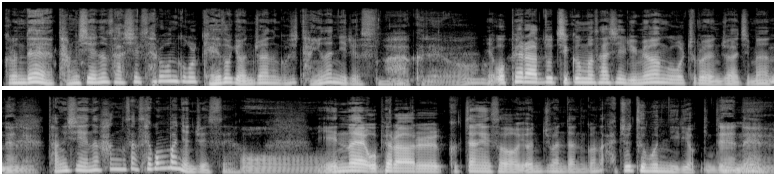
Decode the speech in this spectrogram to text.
그런데 당시에는 사실 새로운 곡을 계속 연주하는 것이 당연한 일이었습니다. 아 그래요? 예, 오페라도 지금은 사실 유명한 곡을 주로 연주하지만 네네. 당시에는 항상 새 곡만 연주했어요. 오. 옛날 오페라를 극장에서 연주한다는 건 아주 드문 일이었기 때문에 네네.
